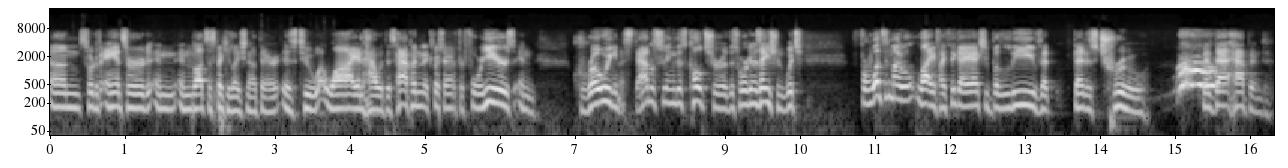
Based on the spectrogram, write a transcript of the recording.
un, sort of answered, and, and lots of speculation out there as to why and how would this happen, especially after four years and growing and establishing this culture this organization, which for once in my life, I think I actually believe that that is true, that that happened.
